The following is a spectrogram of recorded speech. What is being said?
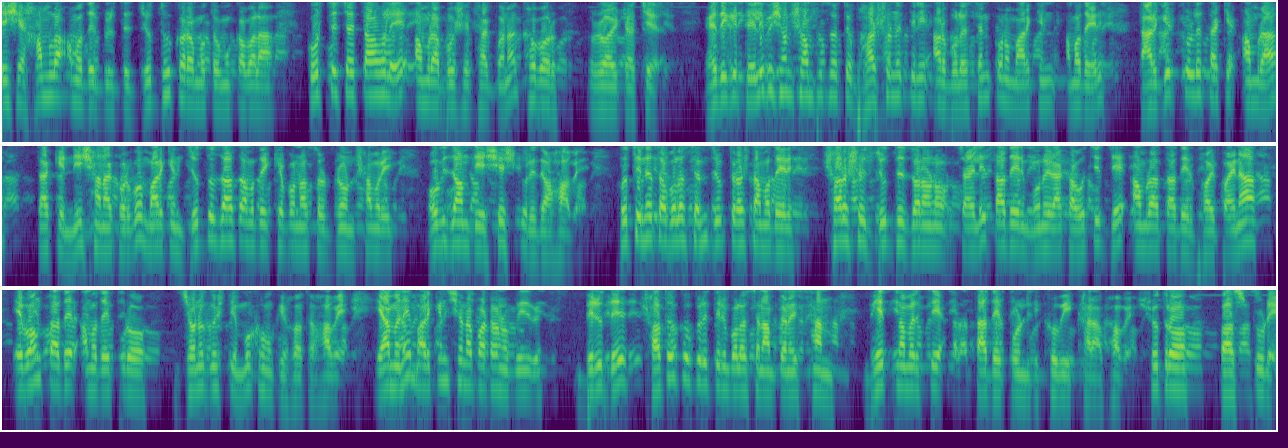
দেশে হামলা আমাদের বিরুদ্ধে যুদ্ধ করার মতো মোকাবেলা করতে চায় তাহলে আমরা বসে থাকব না খবর রয়টার্সের এদিকে টেলিভিশন সম্প্রচারিত ভাষণে তিনি আর বলেছেন, কোন মার্কিন আমাদের টার্গেট করলে তাকে আমরা তাকে নিশানা করব। মার্কিন যুদ্ধ জাহাজ আমাদের ক্ষেপণাস্ত্র, ড্রোন, সামরিক অভিযান দিয়ে শেষ করে দেওয়া হবে। হুতি নেতা বলেছেন, যুক্তরাষ্ট্র আমাদের সরাসরি যুদ্ধে জড়ানো চাইলে তাদের মনে রাখা উচিত যে আমরা তাদের ভয় পাই না এবং তাদের আমাদের পুরো জনগোষ্ঠী মুখোমুখি হতে হবে। ইয়ামেনে মার্কিন সেনা পাঠানোর বিরুদ্ধে সতর্ক করে তিনি বলেছেন, আফগানিস্তান ভিয়েতনামের চেয়ে তাদের পরিণতি খুবই খারাপ হবে। সূত্র পাস টুডে।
